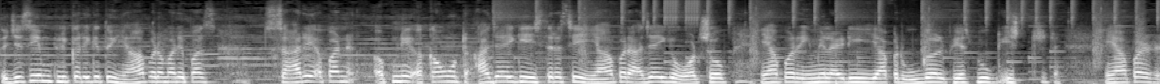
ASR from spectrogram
तो जैसे हम क्लिक करेंगे तो यहाँ पर हमारे पास सारे अपन अपने अकाउंट आ जाएगी। इस तरह से यहाँ पर आ जाएगी व्हाट्सअप यहाँ पर ईमेल आईडी यहाँ पर गूगल फेसबुक यहाँ पर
